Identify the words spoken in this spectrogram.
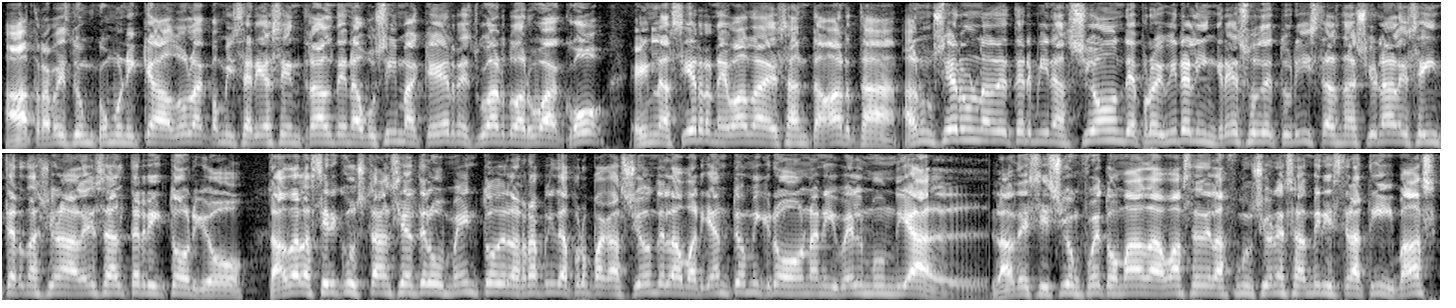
A través de un comunicado, la Comisaría Central de Nabusimaque, Resguardo Aruaco, en la Sierra Nevada de Santa Marta, anunciaron la determinación de prohibir el ingreso de turistas nacionales e internacionales al territorio, dadas las circunstancias del aumento de la rápida propagación de la variante Omicron a nivel mundial. La decisión fue tomada a base de las funciones administrativas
